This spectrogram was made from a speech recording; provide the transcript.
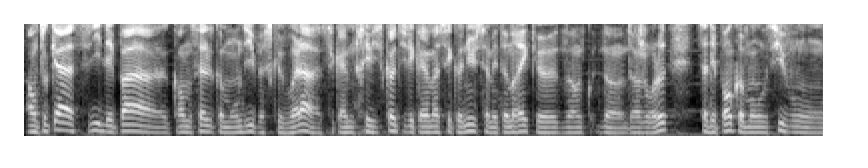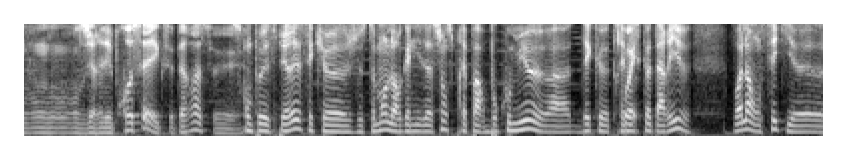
En tout cas, s'il n'est pas euh, cancel comme on dit, parce que voilà, c'est quand même Travis Scott, il est quand même assez connu, ça m'étonnerait que d'un- jour à l'autre, ça dépend comment aussi vont, vont, vont se gérer les procès, etc. Ce qu'on peut espérer, c'est que justement l'organisation se prépare beaucoup mieux à- dès que Travis Ouais. Scott arrive. Voilà, on sait que euh,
